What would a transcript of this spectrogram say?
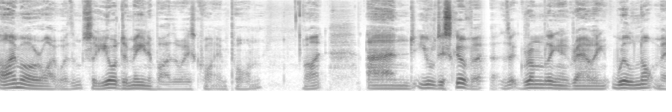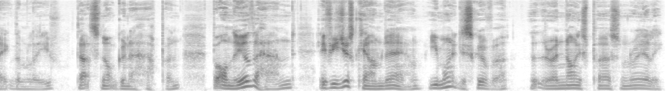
I'm all right with them. So your demeanour, by the way, is quite important right? And you'll discover that grumbling and growling will not make them leave. That's not going to happen. But on the other hand, if you just calm down, you might discover that they're a nice person, really.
